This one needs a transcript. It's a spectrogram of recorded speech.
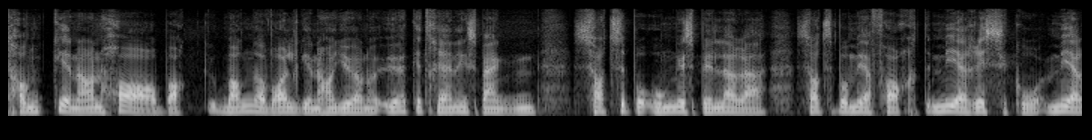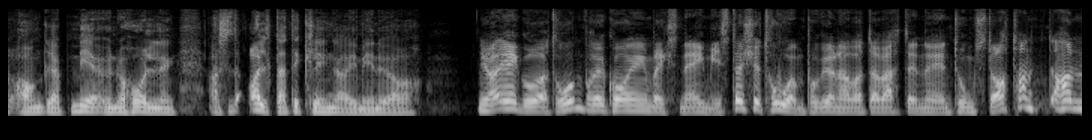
tankene han har bak mange av valgene han gjør nå, øke treningsmengden, satse på unge spillere, satse på mer fart, mer risiko, mer angrep, mer underholdning altså Alt dette klinger i mine ører. Ja, jeg òg har troen på Kåre Ingebrigtsen. Jeg mister ikke troen pga. at det har vært en, en tung start. Han, han,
